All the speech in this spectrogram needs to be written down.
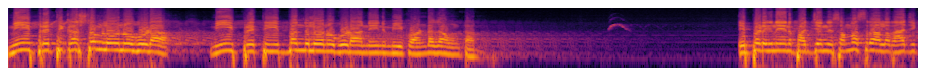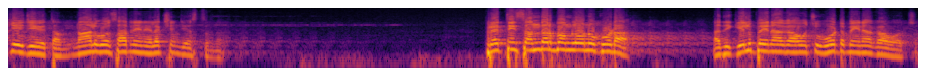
మీ ప్రతి కష్టంలోనూ కూడా మీ ప్రతి ఇబ్బందిలోనూ కూడా నేను మీకు అండగా ఉంటాను. ఇప్పటికి నేను పద్దెనిమిది సంవత్సరాల రాజకీయ జీవితం నాలుగోసారి నేను ఎలక్షన్ చేస్తున్నా. ప్రతి సందర్భంలోనూ కూడా అది గెలుపైనా కావచ్చు ఓటమైనా కావచ్చు.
